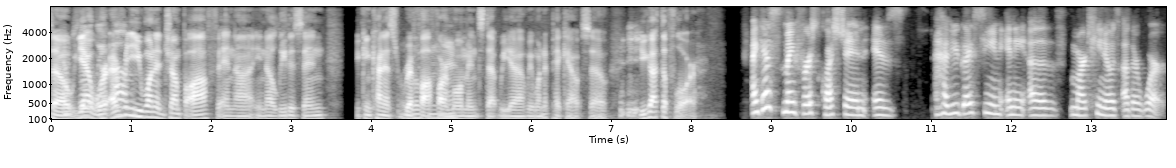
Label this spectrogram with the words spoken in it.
So yeah, wherever um, you want to jump off and uh you know lead us in, you can kind of riff off our there. moments that we uh we want to pick out. So you got the floor. I guess my first question is Have you guys seen any of Martino's other works?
